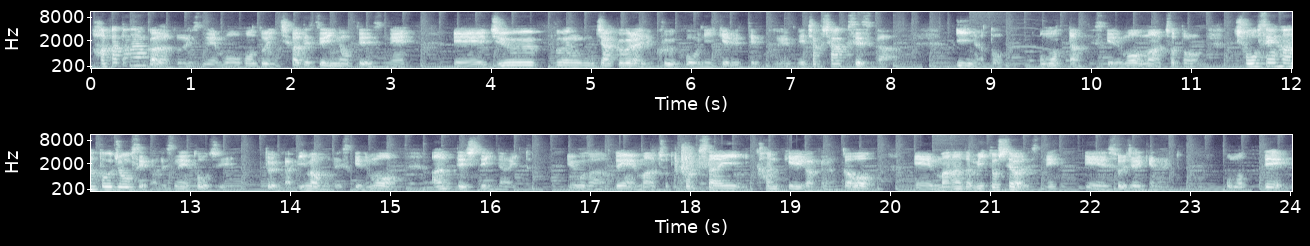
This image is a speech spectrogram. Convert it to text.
博多なんかだとですねもう本当に地下鉄に乗ってですねえー10分弱ぐらいで空港に行けるっていうことでめちゃくちゃアクセスがいいなと思ったんですけれどもまあちょっと朝鮮半島情勢がですね当時というか今もですけれども安定していないということなのでまあちょっと国際関係学なんかを、えー学んだ身としてはですね、えーそれじゃいけないと思って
